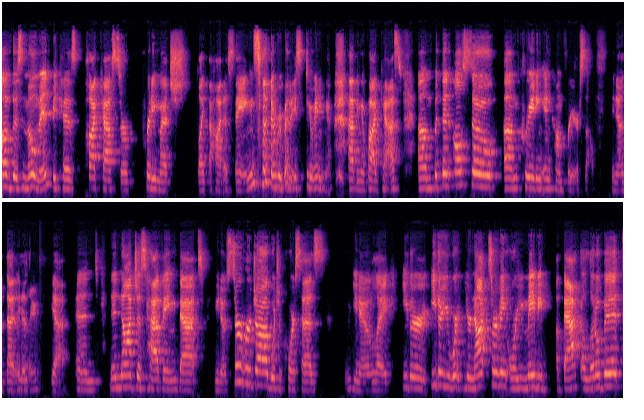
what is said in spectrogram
of this moment because podcasts are pretty much like the hottest things. Everybody's doing having a podcast, um, but then also um, creating income for yourself. You know that Definitely. is yeah, and then not just having that you know server job, which of course has you know like either either you work you're not serving or you may be back a little bit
